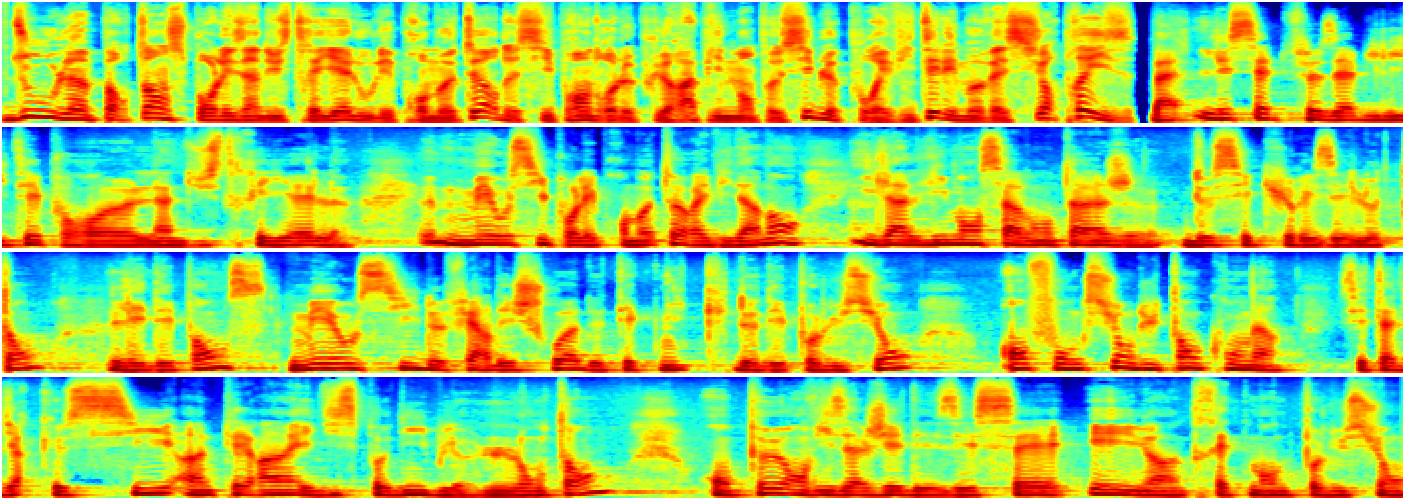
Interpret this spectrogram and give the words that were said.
D'où l'importance pour les industriels ou les promoteurs de s'y prendre le plus rapidement possible pour éviter les mauvaises surprises. Bah, L'essai de faisabilité pour euh, l'industriel, mais aussi pour les promoteurs, évidemment, il a l'immense avantage de sécuriser le temps, les dépenses, mais aussi de faire des choix de techniques de dépollution en fonction du temps qu'on a. C'est-à-dire que si un terrain est disponible longtemps, on peut envisager des essais et un traitement de pollution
